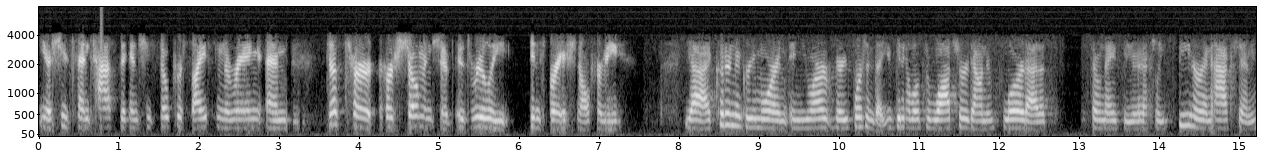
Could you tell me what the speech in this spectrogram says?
you know, she's fantastic and she's so precise in the ring and just her her showmanship is really inspirational for me. Yeah, I couldn't agree more, and, and you are very fortunate that you've been able to watch her down in Florida. That's so nice that you can actually see her in action.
